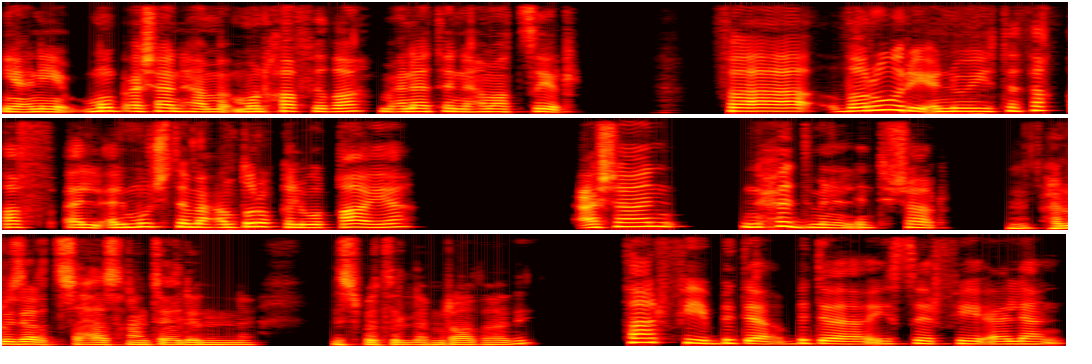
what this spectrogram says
يعني مو بعشانها منخفضة معناته إنها ما تصير. فضروري إنه يتثقف المجتمع عن طرق الوقاية عشان نحد من الانتشار. هل وزارة الصحة أصلا تعلن نسبة الأمراض هذه؟ صار في بدأ بدأ يصير في إعلان.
